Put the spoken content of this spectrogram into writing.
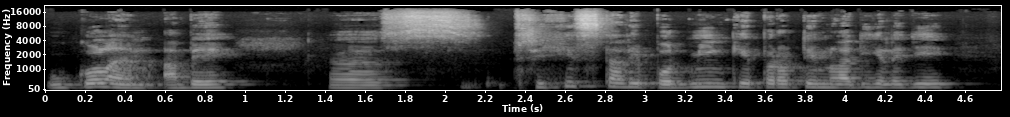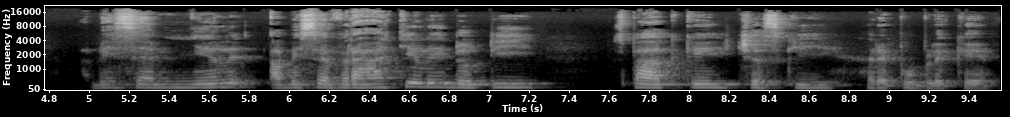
úkolem, aby eh, přichystali podmínky pro ty mladí lidi, aby se, měli, aby se vrátili do té zpátky České republiky.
